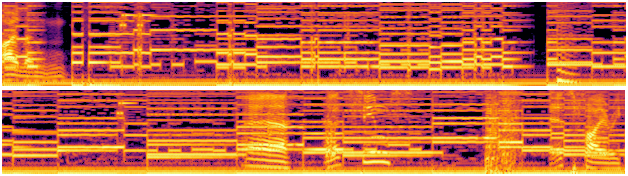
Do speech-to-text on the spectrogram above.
Island. Uh, and it seems it's fiery.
